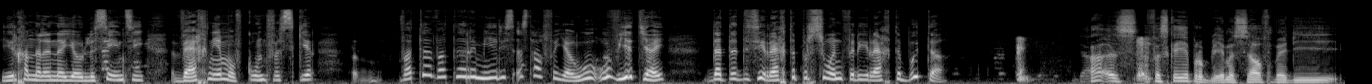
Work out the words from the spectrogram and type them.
hier gaan hulle nou jou lisensie wegneem of konfiskeer. Watter watter remedies is daar vir jou? Hoe hoe weet jy dat dit is die regte persoon vir die regte boete? Daar is verskeie probleme self met die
